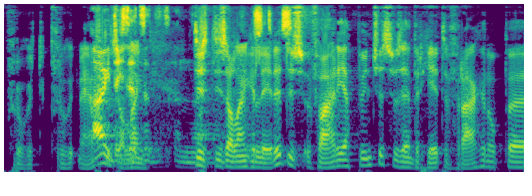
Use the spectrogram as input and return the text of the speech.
vroeg het, ik vroeg het mij af. Ah, het, is al lang, het, een, het, is, het is al lang eh, geleden, dus varia-puntjes. We zijn vergeten vragen op, uh,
